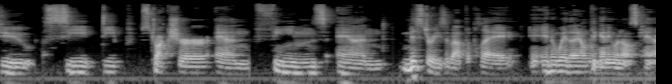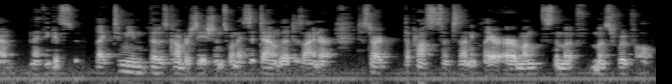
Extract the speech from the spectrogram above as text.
to see deep structure and themes and mysteries about the play in a way that I don't think anyone else can. And I think it's like to me, those conversations when I sit down with a designer to start the process of designing play are, are amongst the most, most fruitful.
